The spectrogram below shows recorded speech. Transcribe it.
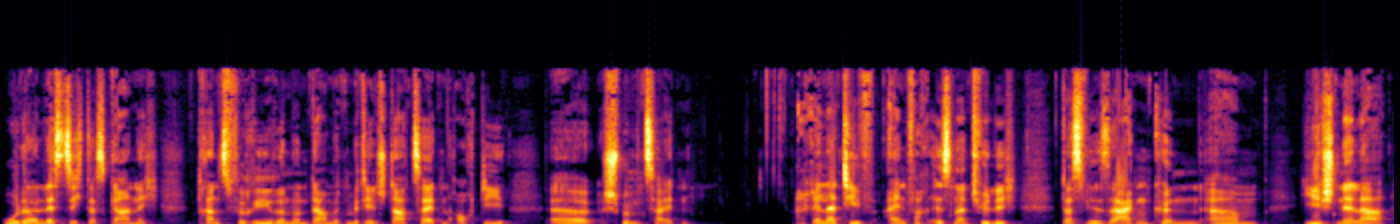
oder lässt sich das gar nicht transferieren und damit mit den Startzeiten auch die äh, Schwimmzeiten? Relativ einfach ist natürlich, dass wir sagen können, ähm, je schneller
